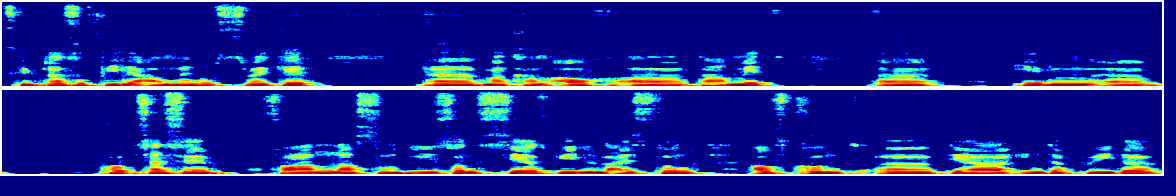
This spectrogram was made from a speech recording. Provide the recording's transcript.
Es gibt also viele Anwendungszwecke. Äh, man kann auch äh, damit äh, eben äh, Prozesse fahren lassen, die sonst sehr viel Leistung aufgrund äh, der Interpreter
